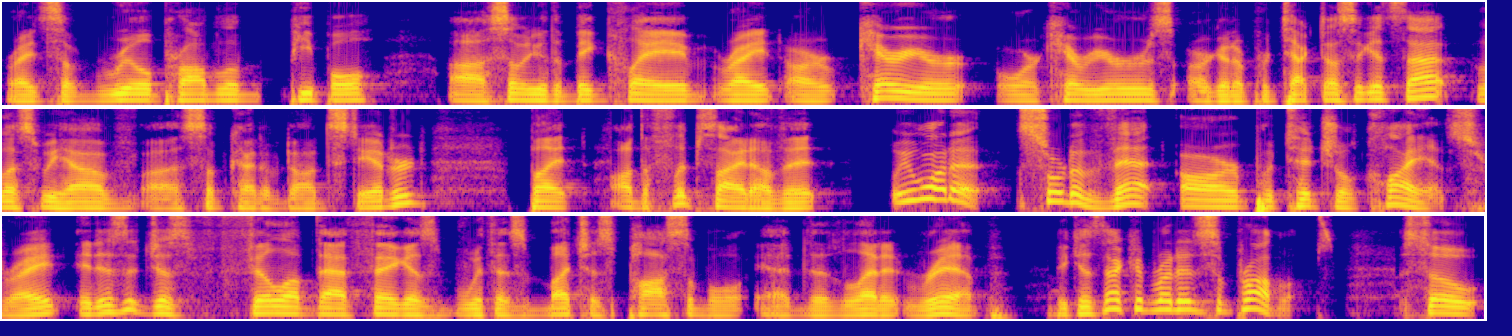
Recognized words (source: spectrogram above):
right? Some real problem people. Uh, somebody with a big claim, right? Our carrier or carriers are going to protect us against that unless we have uh, some kind of non standard. But on the flip side of it, we want to sort of vet our potential clients, right? It isn't just fill up that thing as with as much as possible and then let it rip because that could run into some problems. So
